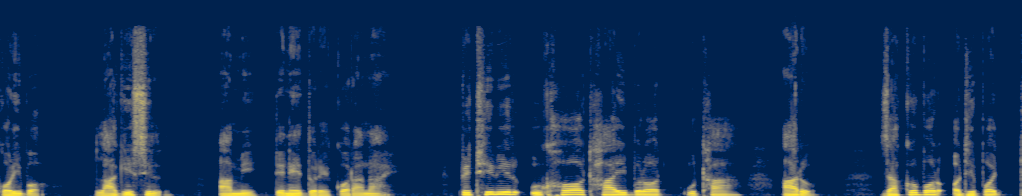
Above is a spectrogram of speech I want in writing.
কৰিব লাগিছিল আমি তেনেদৰে কৰা নাই। পৃথিৱীৰ ওখ ঠাইবোৰত উঠা আৰু জাকুবৰ আধিপত্য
